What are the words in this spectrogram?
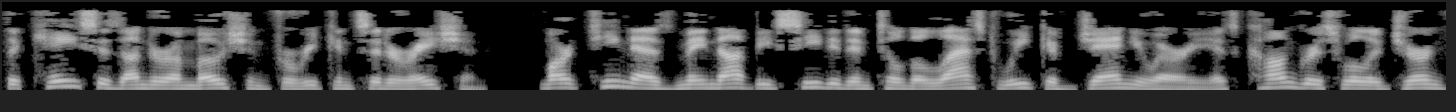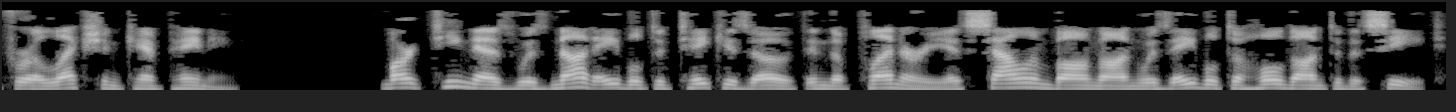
The case is under a motion for reconsideration. Martinez may not be seated until the last week of January as Congress will adjourn for election campaigning. Martinez was not able to take his oath in the plenary as Salimbangon was able to hold on to the seat.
